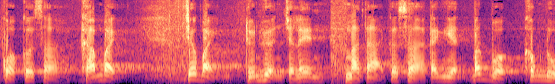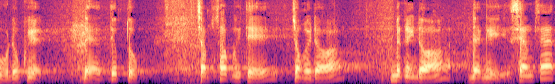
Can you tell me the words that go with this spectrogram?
của cơ sở khám bệnh chữa bệnh tuyến huyện trở lên mà tại cơ sở cai nghiện bắt buộc không đủ điều kiện để tiếp tục chăm sóc y tế cho người đó. Bên cạnh đó, đề nghị xem xét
